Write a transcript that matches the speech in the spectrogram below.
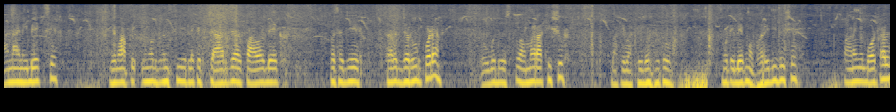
આ નાની બેગ છે. જેમાં આપણી ઇમરજન્સી એટલે કે ચાર્જર પાવર બેગ પછી જે તરત જરૂર પડે ને, એવું બધું વસ્તુ આમાં રાખીશું. બાકી બાકી બધું તો મોટી બેગમાં ભરી દીધું છે. પાણીની બોટલ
